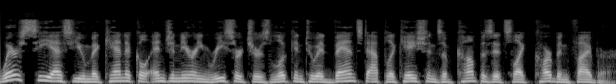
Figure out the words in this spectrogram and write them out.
where CSU mechanical engineering researchers look into advanced applications of composites like carbon fiber.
